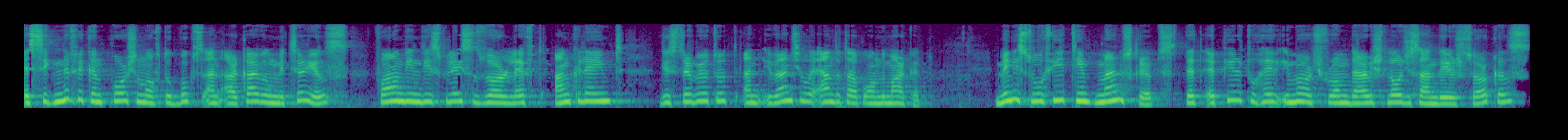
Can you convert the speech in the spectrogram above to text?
A significant portion of the books and archival materials found in these places were left unclaimed, distributed, and eventually ended up on the market. Many Sufi-themed manuscripts that appear to have emerged from dervish lodges and their circles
